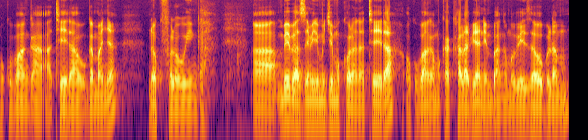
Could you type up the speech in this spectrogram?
okubanga ateera ogamanya n'okufolowinga Uh, mbebaza emirimu gye mukola nateera okubanga mukakkalabya ne mba nga mubeezawo obulamu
